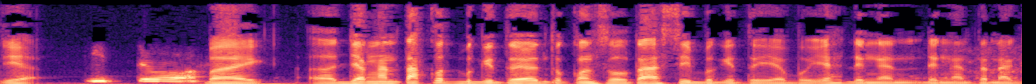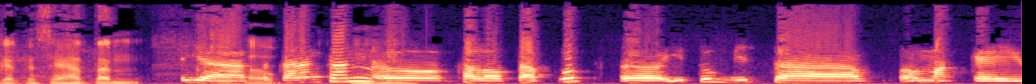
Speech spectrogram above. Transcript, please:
Ya. Gitu. Baik, eh, jangan takut begitu ya untuk konsultasi begitu ya Bu ya dengan dengan tenaga kesehatan. Ya, Eh, sekarang kan mhm. eh, kalau takut eh, itu bisa pakai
